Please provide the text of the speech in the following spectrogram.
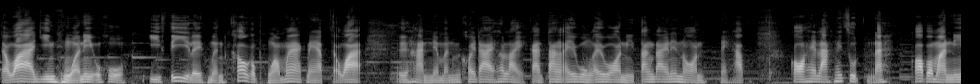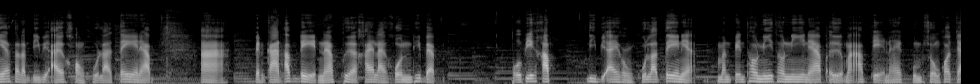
แต่ว่ายิงหัวนี่โอ้โหอีซี่เลยเหมือนเข้ากับหัวมากนะครับแต่ว่าเออหันเนี่ยมันไม่ค่อยได้เท่าไหร่การตั้งไอวงไอวอนนี่ตั้งได้แน่นอนนะครับก็ให้รักให้สุดนะก็ประมาณนี้สำหรับ DPI ของคูลาเต้นะครับอ่าเป็นการอัปเดตนะเผื่อใครหลายคนที่แบบโอ้พี่ครับ DPI ของคูลาเต้เนี่ย มันเป็นเท่านี้เท่านี้นะครับเออมาอัปเดตให้คุณผู้ชมเข้าใจ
